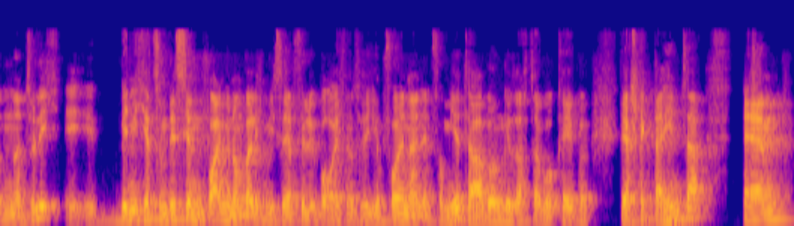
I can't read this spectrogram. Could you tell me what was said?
Und natürlich äh, bin ich jetzt so ein bisschen voreingenommen, weil ich mich sehr viel über euch natürlich im Vorhinein informiert habe und gesagt habe, okay, wer steckt dahinter? Ähm,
